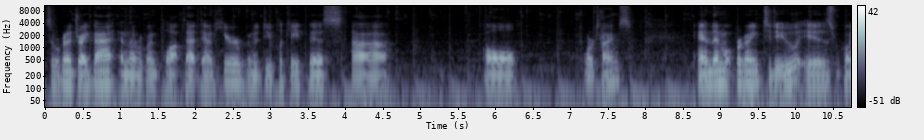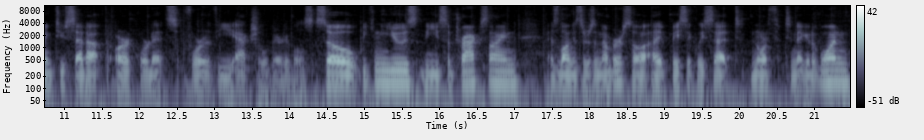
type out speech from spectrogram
So we're going to drag that, and then we're going to plop that down here. We're going to duplicate this uh, all four times. And then what we're going to do is we're going to set up our coordinates for the actual variables. So we can use the subtract sign as long as there's a number. So I basically set north to negative 1,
